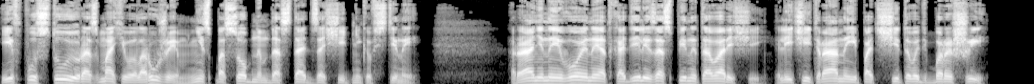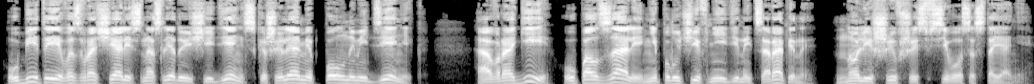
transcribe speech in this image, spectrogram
и впустую размахивал оружием, неспособным достать защитников стены. Раненые воины отходили за спины товарищей, лечить раны и подсчитывать барыши. Убитые возвращались на следующий день с кошелями полными денег, а враги уползали, не получив ни единой царапины, но лишившись всего состояния.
